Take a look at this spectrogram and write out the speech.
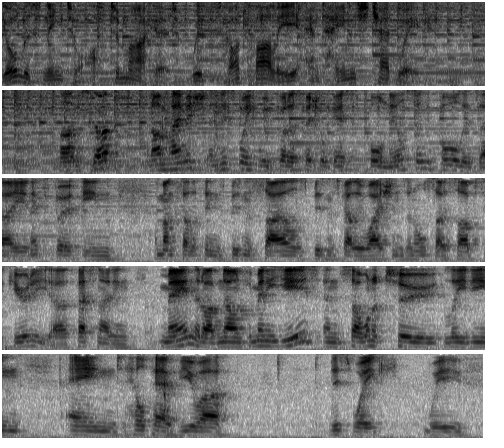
You're listening to Off to Market with Scott Farley and Hamish Chadwick. I'm Scott. And I'm Hamish, and this week we've got a special guest, Paul Nielsen. Paul is a, an expert in, amongst other things, business sales, business valuations, and also cybersecurity. A fascinating man that I've known for many years, and so I wanted to lead in and help our viewer this week with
